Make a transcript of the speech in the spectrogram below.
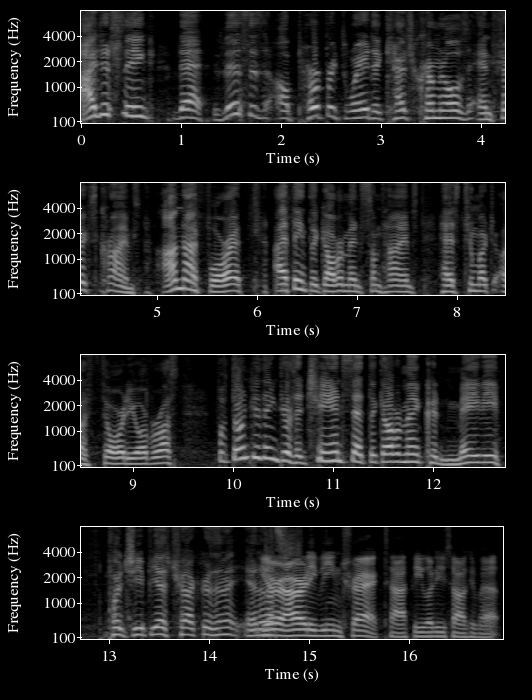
I just think that this is a perfect way to catch criminals and fix crimes. I'm not for it. I think the government sometimes has too much authority over us. But don't you think there's a chance that the government could maybe put GPS trackers in it? In You're us? already being tracked, Toppy. What are you talking about?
